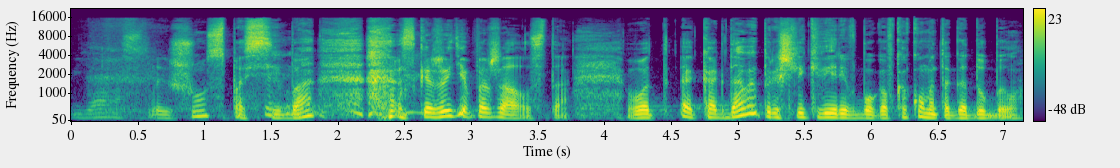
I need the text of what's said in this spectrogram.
Я слышу, спасибо. Скажите, пожалуйста, вот э, когда вы пришли к вере в Бога, в каком это году было?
